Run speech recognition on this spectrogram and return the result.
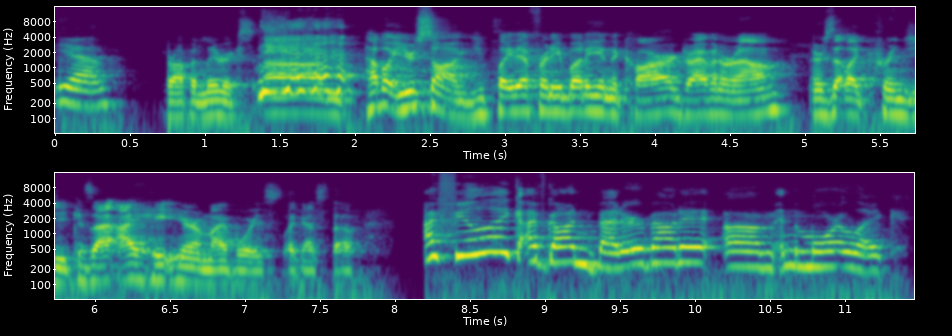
Yeah. Dropping lyrics. Um, how about your song? Did you play that for anybody in the car driving around, or is that like cringy? Because I, I hate hearing my voice like that stuff. I feel like I've gotten better about it. Um, and the more like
